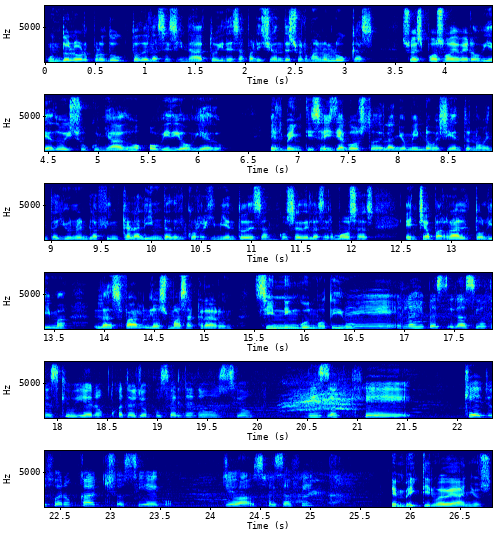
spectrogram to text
un dolor producto del asesinato y desaparición de su hermano Lucas, su esposo Ever Oviedo y su cuñado Ovidio Oviedo, el 26 de agosto del año 1991 en la finca La Linda del corregimiento de San José de las Hermosas, en Chaparral, Tolima, las FARC los masacraron sin ningún motivo. Eh, las investigaciones que hubieron cuando yo puse el denuncio dicen que, que ellos fueron cancho ciego llevados a esa finca. En 29 años,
